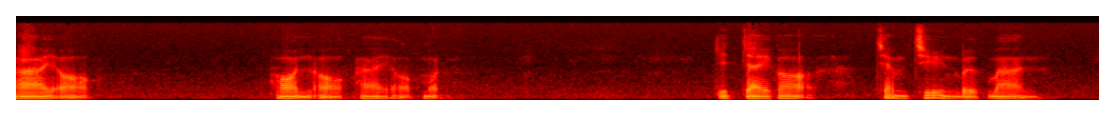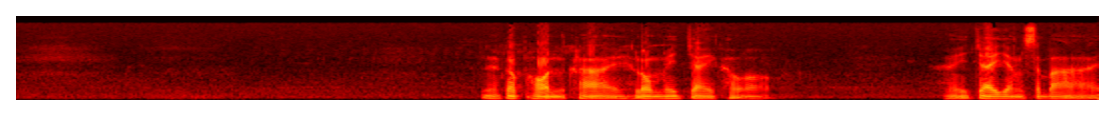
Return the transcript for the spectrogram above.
พายออกผ่อนออกพายออกหมด จิตใจก็แช่มชื่นเบิกบาน แล้วก็ผ่อนคลายลมหายใจเข้าออก หายใจอย่างสบาย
